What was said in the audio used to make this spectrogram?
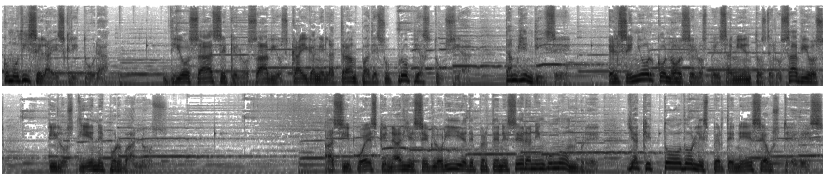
como dice la Escritura. Dios hace que los sabios caigan en la trampa de su propia astucia. También dice, el Señor conoce los pensamientos de los sabios y los tiene por vanos. Así pues que nadie se gloríe de pertenecer a ningún hombre, ya que todo les pertenece a ustedes.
